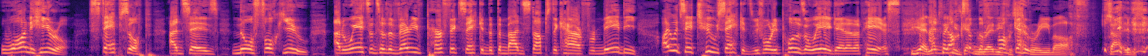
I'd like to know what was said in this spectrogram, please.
one hero steps up and says, no, fuck you, and waits until the very perfect second that the man stops the car for maybe, I would say two seconds before he pulls away again at a pace. yeah, it looks like he's getting ready to out. scream off. That is.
